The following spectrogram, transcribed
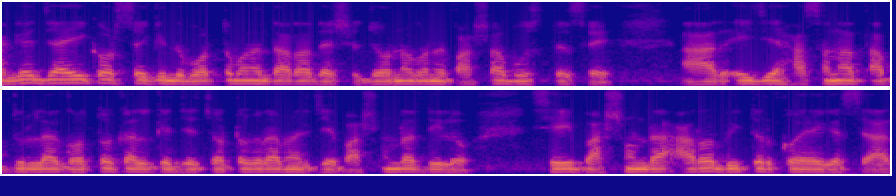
আগে যাই করছে, কিন্তু বর্তমানে তারা দেশের জনগণের ভাষা বুঝতেছে। আর এই যে হাসানাত আবদুল্লাহ গতকালকে যে চট্টগ্রামের যে ভাষণটা দিল, সেই ভাষণটা আরও বিতর্ক হয়ে গেছে। আর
